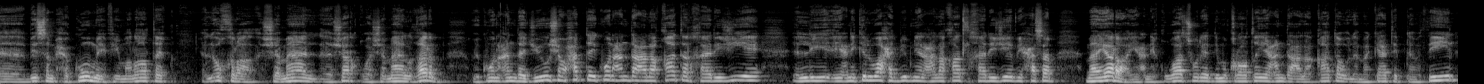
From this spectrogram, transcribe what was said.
آه باسم حكومة في مناطق الأخرى شمال شرق وشمال غرب ويكون عندها جيوشها وحتى يكون عندها علاقاتها الخارجية اللي يعني كل واحد بيبني العلاقات الخارجية بحسب ما يرى. يعني قوات سوريا الديمقراطية عندها علاقاتها ولا مكاتب تمثيل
